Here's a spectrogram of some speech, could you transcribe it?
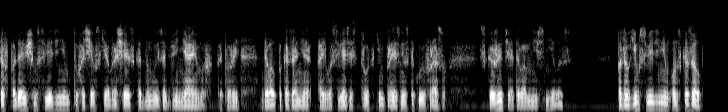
совпадающим сведениям, Тухачевский, обращаясь к одному из обвиняемых, который давал показания о его связи с Троцким, произнес такую фразу «Скажите, это вам не снилось?» По другим сведениям он сказал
